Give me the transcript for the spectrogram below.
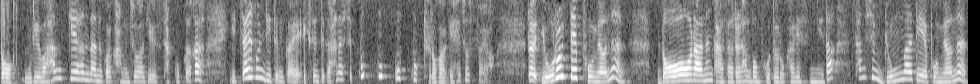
너 우리와 함께 한다는 걸 강조하기 위해서 작곡가가 이 짧은 리듬가에 액센트가 하나씩 꾹꾹꾹꾹 들어가게 해줬어요. 그러니까 요럴 때 보면은 너라는 가사를 한번 보도록 하겠습니다. 36마디에 보면은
